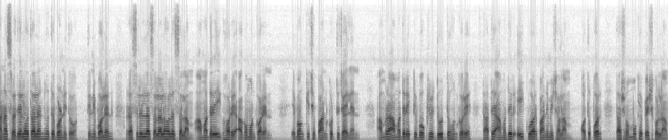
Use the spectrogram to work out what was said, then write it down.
আনাস রাজিয়াল্লাহ তাল্লাহ্ন হতে বর্ণিত। তিনি বলেন, রাসুলুল্লাহ সাল্লাহ সাল্লাম আমাদের এই ঘরে আগমন করেন এবং কিছু পান করতে চাইলেন। আমরা আমাদের একটি বকরির দুধ দহন করে তাতে আমাদের এই কুয়ার পানি মিশালাম, অতপর তা সম্মুখে পেশ করলাম।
